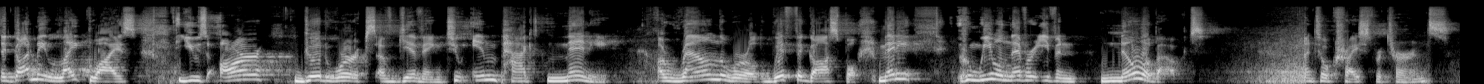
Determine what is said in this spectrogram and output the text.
That God may likewise use our good works of giving to impact many around the world with the gospel, many whom we will never even know about until Christ returns.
